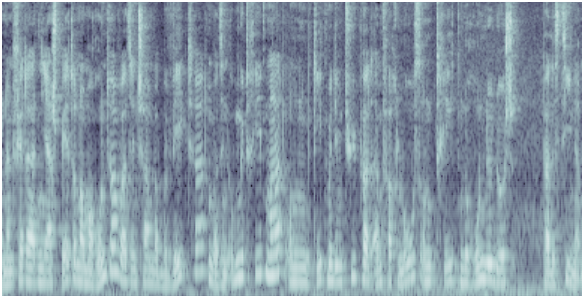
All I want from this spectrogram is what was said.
Und dann fährt er halt ein Jahr später nochmal runter, weil es ihn scheinbar bewegt hat und weil es ihn umgetrieben hat und geht mit dem Typ halt einfach los und dreht eine Runde durch Palästina.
